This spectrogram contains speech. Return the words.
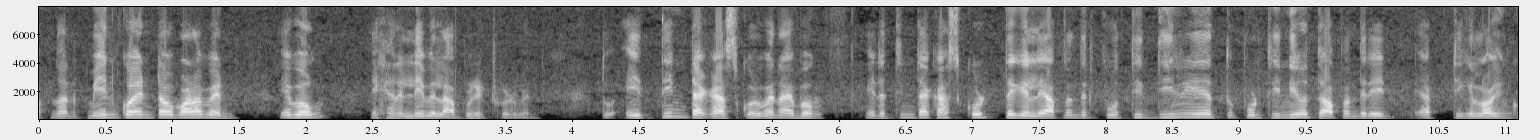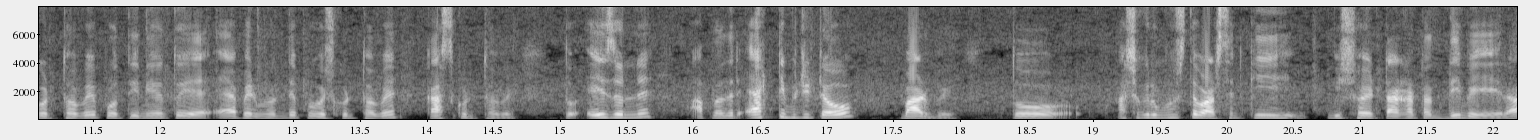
আপনার মেন কয়েনটাও বাড়াবেন এবং এখানে লেভেল আপগ্রেড করবেন। তো এই তিনটা কাজ করবেন এবং এটা তিনটা কাজ করতে গেলে আপনাদের প্রতিদিনিয়ত, প্রতিনিয়ত আপনাদের এই অ্যাপটিকে লগ করতে হবে, প্রতিনিয়ত এই অ্যাপের মধ্যে প্রবেশ করতে হবে, কাজ করতে হবে। তো এই জন্যে আপনাদের অ্যাক্টিভিটিটাও বাড়বে। তো আশা করি বুঝতে পারছেন কি বিষয়ে টাকাটা দিবে এরা।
